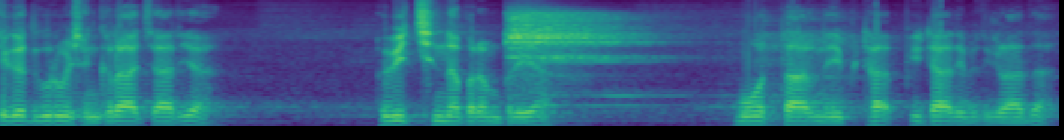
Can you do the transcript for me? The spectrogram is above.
ಜಗದ್ಗುರು ಶಂಕರಾಚಾರ್ಯ ಅವಿಚ್ಛಿನ್ನ ಪರಂಪರೆಯ ಮೂವತ್ತಾರನೇ ಪೀಠ ಪೀಠಾಧಿಪತಿಗಳಾದ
